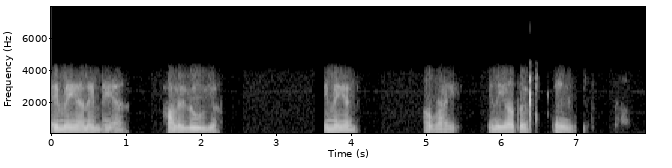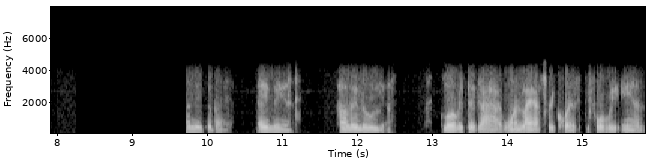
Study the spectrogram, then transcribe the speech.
Amen. Amen. Hallelujah. Amen. All right. Any other things? I need the back. Amen. Hallelujah. Glory to God. One last request before we end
